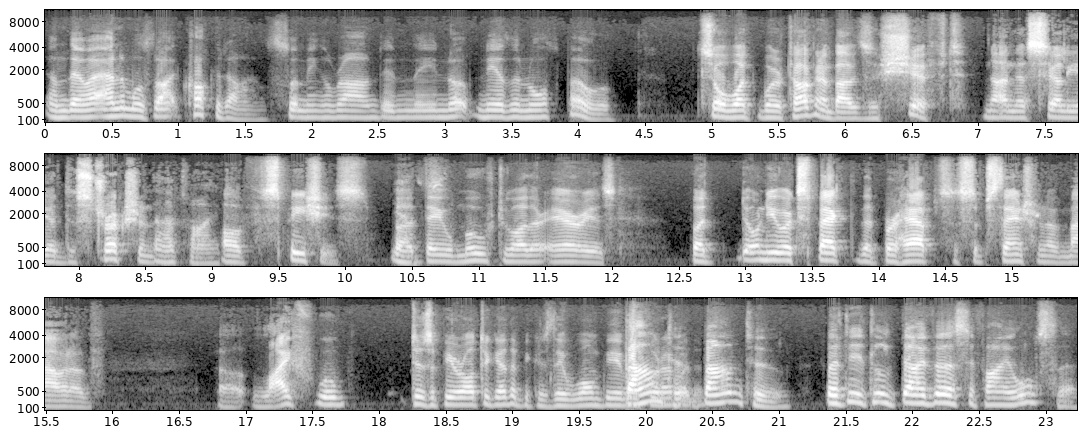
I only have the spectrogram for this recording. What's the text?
And there were animals like crocodiles swimming around in the, near the North Pole. So what we're talking about is a shift, not necessarily a destruction right. of species, but yes. they will move to other areas. But don't you expect that perhaps a substantial amount of uh, life will disappear altogether because they won't be able bound to to? Bound to, but it'll diversify also.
